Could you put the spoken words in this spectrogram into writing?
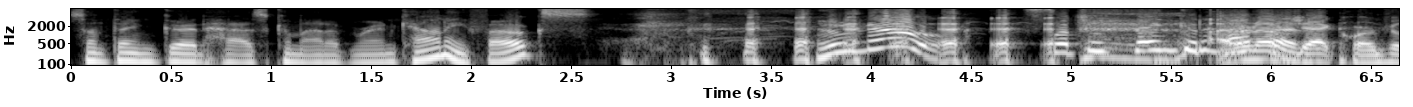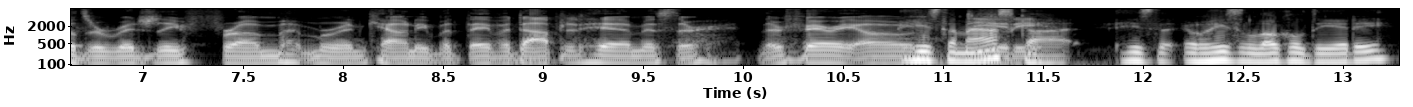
Something good has come out of Marin County, folks. Who knew? Such a thing could happen. I don't know if Jack Kornfield's originally from Marin County, but they've adopted him as their their very own. He's the deity. mascot. He's the oh, he's a local deity.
